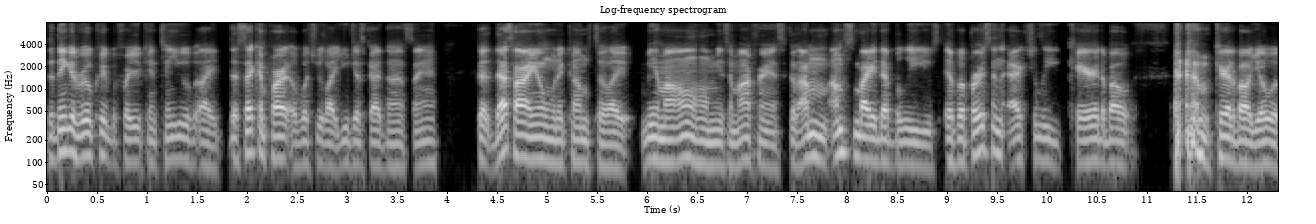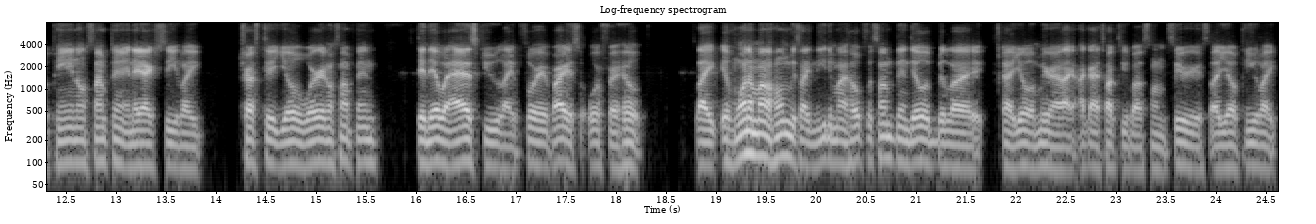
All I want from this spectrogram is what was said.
the thing is real quick before you continue like the second part of what you like you just got done saying because that's how I am when it comes to like me and my own homies and my friends because I'm I'm somebody that believes if a person actually cared about cared about your opinion on something and they actually like trusted your word on something then they would ask you like for advice or for help like if one of my homies like needed my help for something they would be like hey, yo Amir I gotta talk to you about something serious like yo can you like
